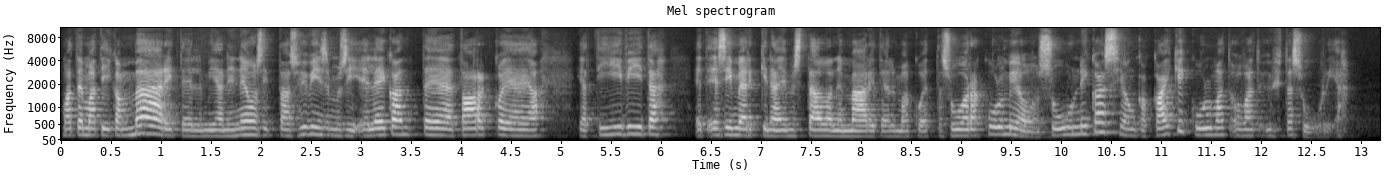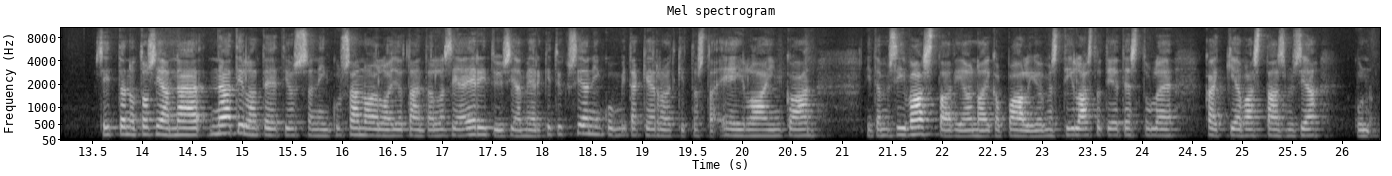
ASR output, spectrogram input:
matematiikan määritelmiä, niin ne on sitten taas hyvin semmoisia elegantteja ja tarkkoja ja, ja tiiviitä. Et esimerkkinä esimerkiksi tällainen määritelmä kuin, että suorakulmio on suunnikas, jonka kaikki kulmat ovat yhtä suuria. Sitten on tosiaan nämä, tilanteet, joissa niin kuin sanoilla on jotain tällaisia erityisiä merkityksiä, niin kuin mitä kerroitkin tuosta ei lainkaan – niin tämmöisiä vastaavia on aika paljon. Myös tilastotieteessä tulee kaikkia vastaan semmoisia kuin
